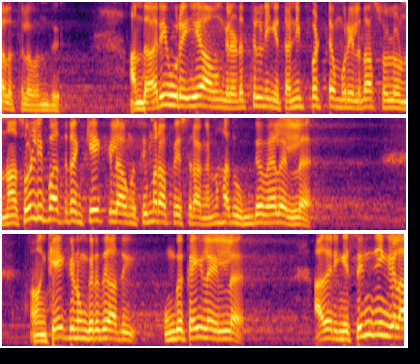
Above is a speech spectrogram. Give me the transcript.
தளத்தில் வந்து. அந்த அறிவுரையை அவங்க இடத்துல நீங்கள் தனிப்பட்ட முறையில் தான் சொல்லணும். நான் சொல்லி பார்த்துட்டேன் கேட்கல அவங்க திமரா பேசுகிறாங்கன்னா அது உங்கள் வேலை இல்லை. அவன் கேட்கணுங்கிறது அது உங்கள் கையில் இல்லை. அதை நீங்கள் செஞ்சீங்களா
